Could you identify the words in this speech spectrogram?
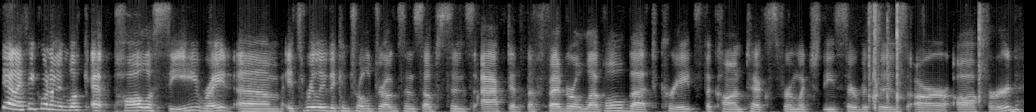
Yeah, and I think when I look at policy, right, um, it's really the Controlled Drugs and Substance Act at the federal level that creates the context from which these services are offered.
